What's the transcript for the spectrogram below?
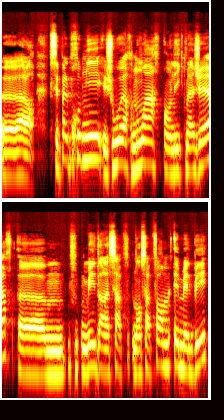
euh, alors c'est pas le premier joueur noir en ligue majeure euh, mais dans la dans sa forme MLB.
